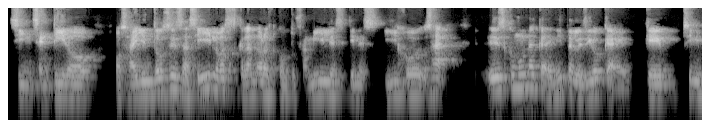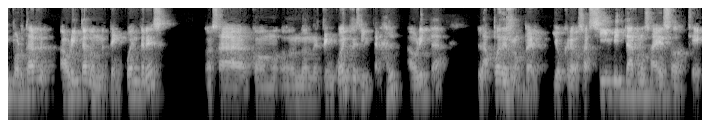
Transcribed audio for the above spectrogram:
sin sentido, o sea, y entonces así lo vas escalando ahora con tu familia, si tienes hijos, o sea, es como una cadenita, les digo que, que sin importar ahorita donde te encuentres, o sea, como donde te encuentres literal, ahorita la puedes romper, yo creo, o sea, sí invitarlos a eso, a que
